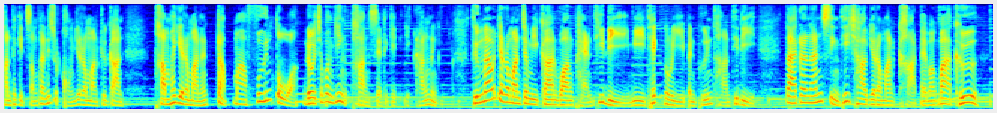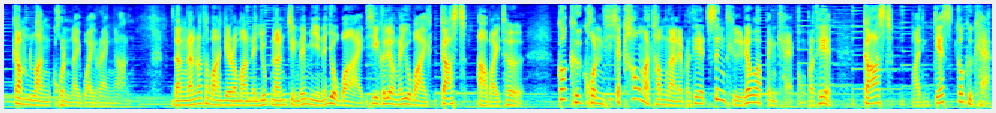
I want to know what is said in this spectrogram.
พันธกิจสำคัญที่สุดของเยอรมันคือการทำให้เยอรมันนั้นกลับมาฟื้นตัว โดยเฉพาะยิ่งทางเศรษฐกิจอีกครั้งหนึ่ง ถึงแม้ว่าเยอรมันจะมีการวางแผนที่ดี มีเทคโนโลยีเป็นพื้นฐานที่ดี แต่กระนั้นสิ่งที่ชาวเยอรมันขาดไปมากๆ คือกำลังคนในวัยแรงงานดังนั้นรัฐบาลเยอรมันในยุคนั้นจึงได้มีนโยบายที่เขาเรียกนโยบาย Gast Arbeiter ก็คือคนที่จะเข้ามาทำงานในประเทศ ซึ่งถือได้ว่าเป็นแขกของประเทศ Gast หมายถึง guest ก็คือแขก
